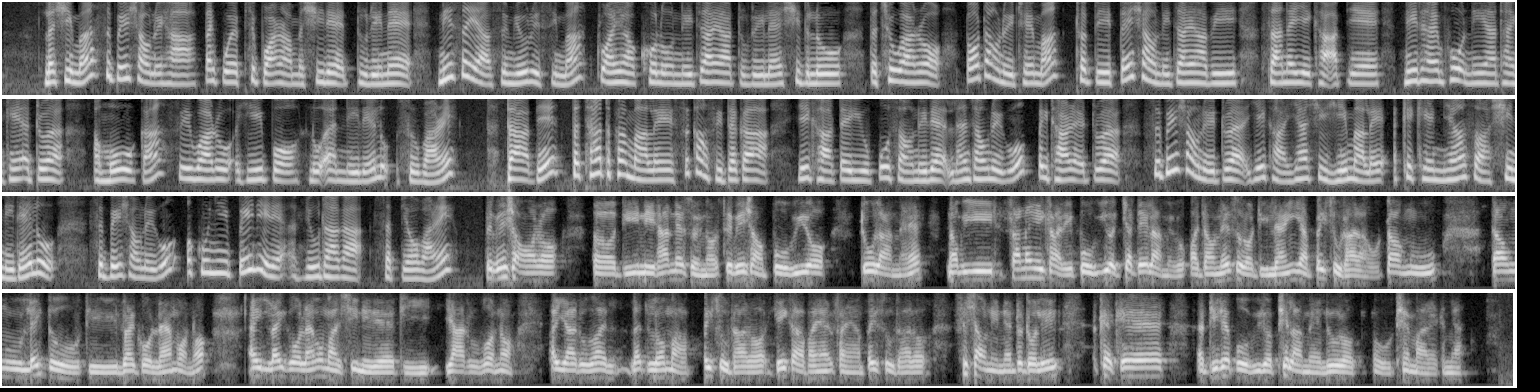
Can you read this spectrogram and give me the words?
လက်ရှိမှာစစ်ပေးရှောင်တွေဟာတိုက်ပွဲဖြစ်ပွားတာမရှိတဲ့သူတွေနဲ့နှိစက်ရဆွေမျိုးတွေစီမှာတွားရောက်ခိုးလုံနေကြရသူတွေလည်းရှိသလိုတချို့ကတော့တောတောင်တွေထဲမှာထွက်ပြေးတိမ်းရှောင်နေကြရပြီးစားနပ်ရိက္ခာအပြင်နေထိုင်ဖို့နေရာထိုင်ခင်းအတွက်အမိုးအကာစေဝါတို့အရေးပေါ်လိုအပ်နေတယ်လို့ဆိုပါတယ်။ ဒါအပြင်တခြားတစ်ဖက်မှာလည်းစစ်ကောင်စီတပ်ကရိတ်ခါတည်ယူပို့ဆောင်နေတဲ့လမ်းကြောင်းတွေကိုပိတ်ထားတဲ့အတွက်စစ်ပေးရှောင်တွေအတွက်ရိတ်ခါရရှိရေးမှာလည်းအခက်အခဲများစွာရှိနေတယ်လို့စစ်ပေးရှောင်တွေကိုအကူအညီပေးနေတဲ့အမျိုးသားကဆက်ပြောပါတယ်။စစ်ပေးရှောင်ကတော့ဒီအနေထားနဲ့ဆိုရင်တော့စစ်ပေးရှောင်ပို့ပြီးတော့တိုးလာမယ်။နောက်ပြီးစားနပ်ရိက္ခာတွေပို့ပြီးတော့ကြက်တဲလာမယ်ပေါ့။ဘာကြောင့်လဲဆိုတော့ဒီလမ်းကြီးကပိတ်ဆို့ထားတာကိုတောင်ငူ တောင်ငူလိတ်တူဒီလိုက်ကော်လမ်းပေါ့နော်အဲ့လိုက်ကော်လမ်းပေါ်မှာရှိနေတဲ့ဒီယာတူပေါ့နော်အဲ့ယာတူကလက်တလုံးမှာပိတ်ဆို့ထားတော့ရိတ်ခါပိုင်းဆိုင်ရာပိတ်ဆို့ထားတော့စစ်ဆောင်နေနဲ့တော်တော်လေးအခက်ခဲဒီတဲ့ပို့ပြီးတော့ဖြစ်လာမယ်လို့တော့ဟိုထင်ပါတယ်ခင်ဗျ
